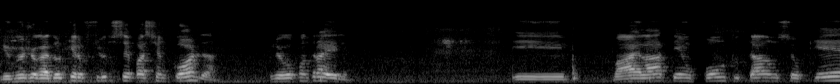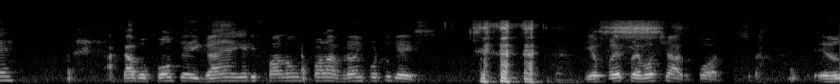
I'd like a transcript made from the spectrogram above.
E o meu jogador, que era o filho do Sebastião Corda, jogou contra ele. E vai lá, tem um ponto, tal, não sei o quê. Acaba o ponto, ele ganha e ele fala um palavrão em português. e eu falei para ele, ô Thiago, pô, eu,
